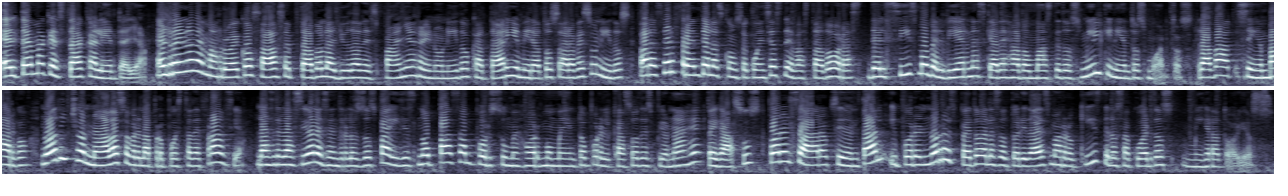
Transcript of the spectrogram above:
El tema que está caliente allá. El reino de Marruecos ha aceptado la ayuda de España, Reino Unido, Qatar y Emiratos Árabes Unidos para hacer frente a las consecuencias devastadoras del sismo del viernes que ha dejado más de 2.500 muertos. Rabat, sin embargo, no ha dicho nada sobre la propuesta de Francia. Las relaciones entre los dos países no pasan por su mejor momento por el caso de espionaje Pegasus, por el Sahara Occidental y por el no respeto de las autoridades marroquíes de los acuerdos migratorios.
